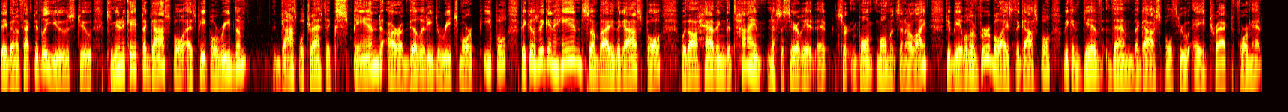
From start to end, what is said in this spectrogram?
They've been effectively used to communicate the gospel as people read them gospel tracts expand our ability to reach more people because we can hand somebody the gospel without having the time necessarily at, at, certain moments in our life to be able to verbalize the gospel. We can give them the gospel through a tract format.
